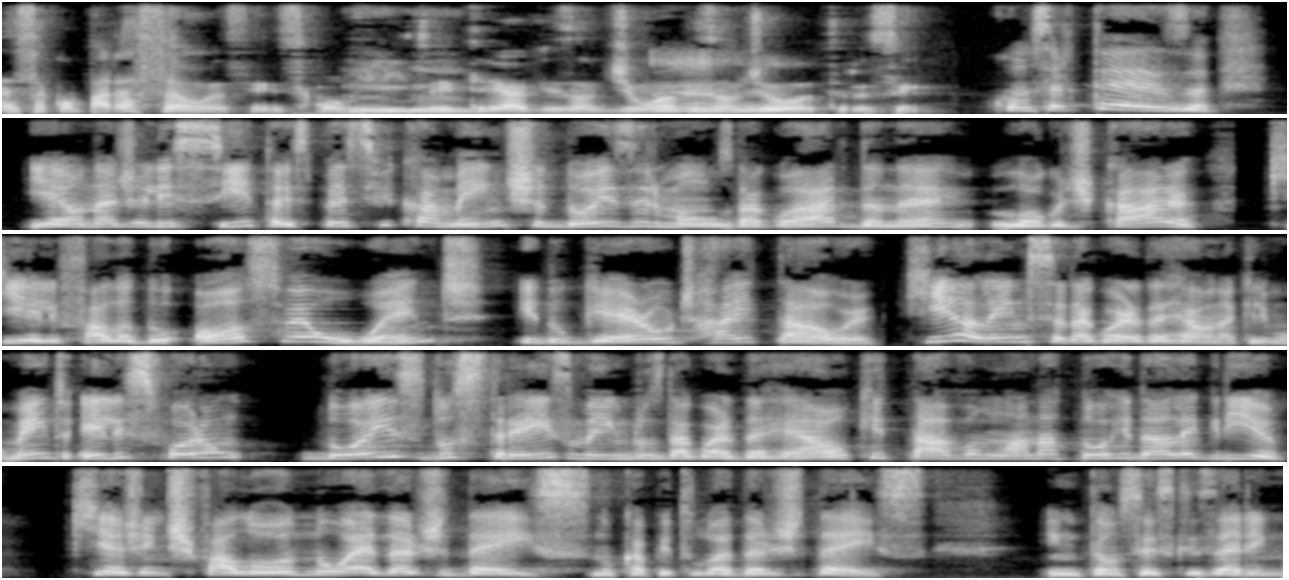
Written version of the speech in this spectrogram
essa comparação, assim, esse conflito uhum. entre a visão de um e a visão de uhum. outro, assim. Com certeza. E aí o Ned ele cita especificamente dois irmãos da guarda, né, logo de cara, que ele fala do Oswell Went e do Gerald Hightower, que além de ser da guarda real naquele momento, eles foram dois dos três membros da guarda real que estavam lá na Torre da Alegria, que a gente falou no Eddard 10, no capítulo Eddard 10. Então, se vocês quiserem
